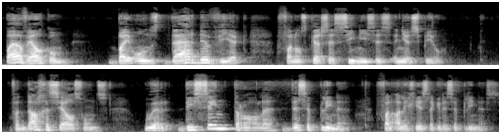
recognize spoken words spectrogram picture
Baie welkom by ons derde week van ons kursus sien Jesus in jou spieël. Vandag gesels ons oor die sentrale dissipline van al die geestelike dissiplines,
